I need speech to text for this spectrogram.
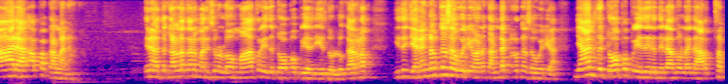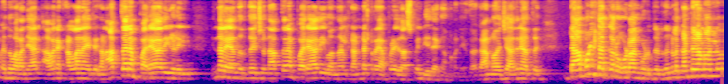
ആരാ? അപ്പ കള്ളനാ. ഇതിനകത്ത് കള്ളത്തരം മനസ്സിലുള്ളവൻ മാത്രമേ ഇത് ടോപ്പ് അപ്പ് ചെയ്ത് ചെയ്യത്തുള്ളൂ കാരണം ഇത് ജനങ്ങൾക്കും സൗകര്യമാണ് കണ്ടക്ടർക്കും സൗകര്യമാണ്. ഞാൻ ഇത് ടോപ്പ് അപ്പ് ചെയ്ത് തരുന്നില്ല എന്നുള്ളതിന്റെ അർത്ഥം എന്ന് പറഞ്ഞാൽ അവനെ കള്ളനായിട്ട് കാണാം. അത്തരം പരാതികളിൽ ഇന്നലെ ഞാൻ നിർദ്ദേശിച്ചിട്ടുണ്ട് അത്തരം പരാതി വന്നാൽ കണ്ടക്ടറെ അപ്പോഴേ സസ്പെൻഡ് ചെയ്തേക്കാൻ പറഞ്ഞേക്കുക. കാരണം വെച്ചാൽ അതിനകത്ത് ഡബിൾ ഡക്കർ ഓടാൻ കൊടുത്തിട്ട് നിങ്ങൾ കണ്ടു കാണുമല്ലോ?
